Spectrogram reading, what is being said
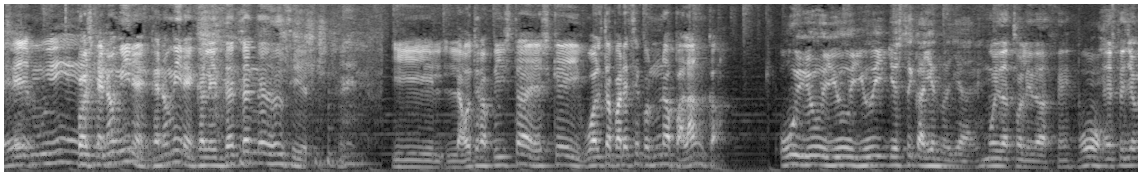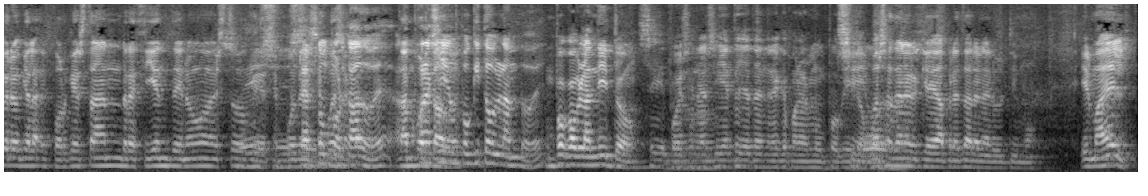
Es que es muy... Pues que no miren, que no miren, que lo intenten deducir. Y la otra pista es que igual te aparece con una palanca. Uy, uy, uy, uy, yo estoy cayendo ya, eh. Muy de actualidad, ¿eh? Oh. Este yo creo que la- porque es tan reciente, ¿no? Esto Sí, que sí, se sí. puede. Puede comportado. ¿eh? A lo mejor ha sido portado. un poquito blando, ¿eh? Un poco blandito. Sí, pues pero- en el siguiente ya tendré que ponerme un Sí, poquito. vas a tener que apretar en el último. Ismael,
